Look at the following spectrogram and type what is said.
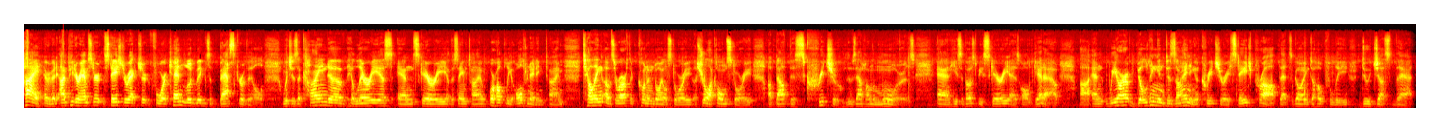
Hi, everybody. I'm Peter Amster, the stage director for Ken Ludwig's Baskerville, which is a kind of hilarious and scary at the same time, or hopefully alternating time, telling of Sir Arthur Conan Doyle's story, a Sherlock Holmes story, about this creature who lives out on the moors. And he's supposed to be scary as all get out. Uh, and we are building and designing a creature, a stage prop that's going to hopefully do just that.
